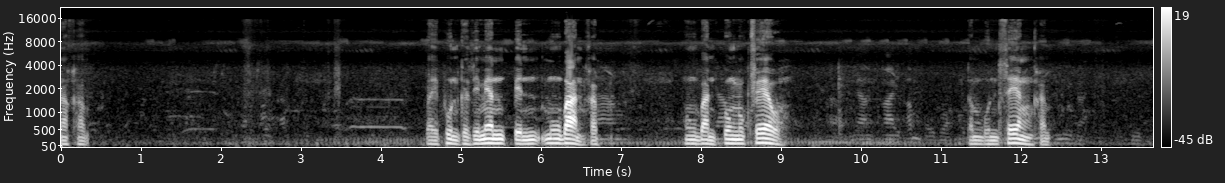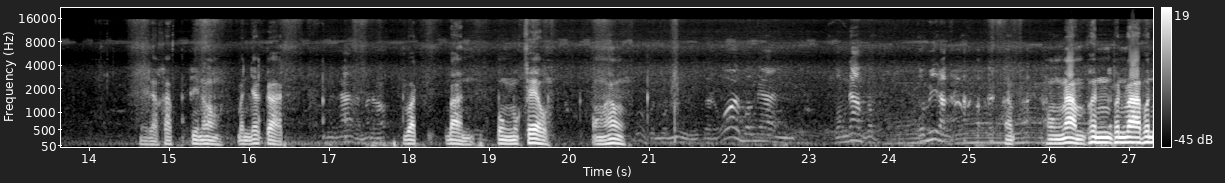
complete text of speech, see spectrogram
นะครับ ไปพุ่นกะสิแม่นเป็นหมู่บ้านครับหมู่บ้านปงนกแซวตำบลแซงครับ นี่แหละครับ พี่น้องบรรยากาศ วัดบ้านปงนกแซวของเฮาโอ้ยเบิ่งเนี่ยห้องน้ำกับบ่มีหลังคาครับห้องน้ำเพิ่นเพิ่นว่าเพิ่น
